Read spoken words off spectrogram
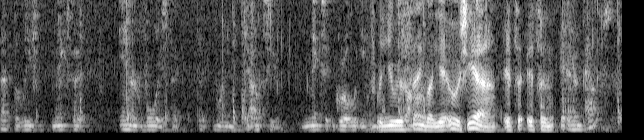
That belief makes that inner voice that, that when he doubts you, makes it grow even That's what you were stronger. saying about Yeush. Yeah, it's a, it's an It empowers it.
